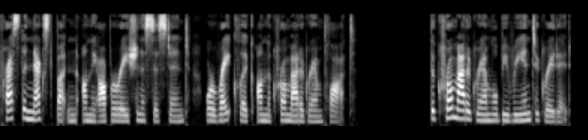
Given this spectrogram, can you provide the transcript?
press the Next button on the Operation Assistant or right-click on the chromatogram plot. The chromatogram will be reintegrated,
